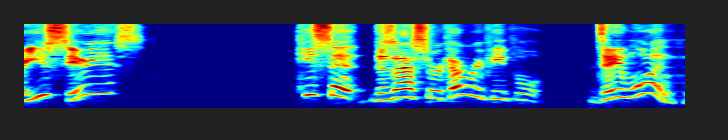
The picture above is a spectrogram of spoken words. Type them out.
are you serious? He sent disaster recovery people day one.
